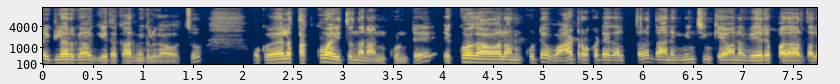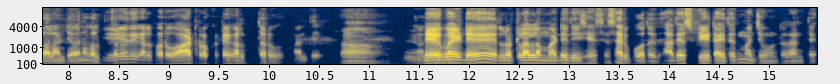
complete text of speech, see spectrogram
రెగ్యులర్గా గీత కార్మికులు కావచ్చు ఒకవేళ తక్కువ అవుతుందని అనుకుంటే ఎక్కువ కావాలనుకుంటే వాటర్ ఒకటే కలుపుతారు? దానికి మించి ఇంకేమైనా వేరే పదార్థాలు అలాంటివి ఏమైనా కలుపుతారు? ఏది కలపరు. వాటర్ ఒకటే కలుపుతారు. అంతే. డే బై డే లొట్లల్లో మడ్డి తీసేస్తే సరిపోతుంది. అదే స్వీట్ అవుతుంది మంచిగా ఉంటుంది అంతే.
